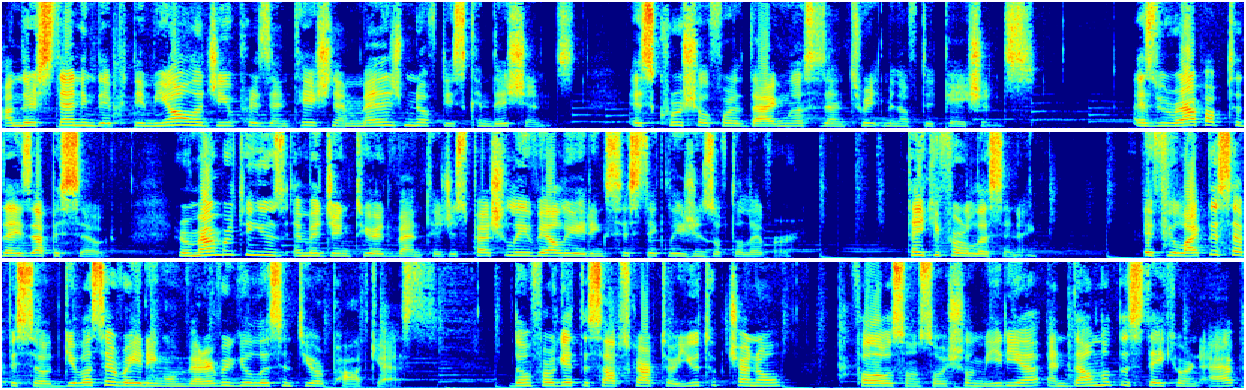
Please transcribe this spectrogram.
Understanding the epidemiology, presentation, and management of these conditions is crucial for the diagnosis and treatment of the patients. As we wrap up today's episode, Remember to use imaging to your advantage, especially evaluating cystic lesions of the liver. Thank you for listening. If you like this episode, give us a rating on wherever you listen to your podcasts. Don't forget to subscribe to our YouTube channel, follow us on social media, and download the Stay Current app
